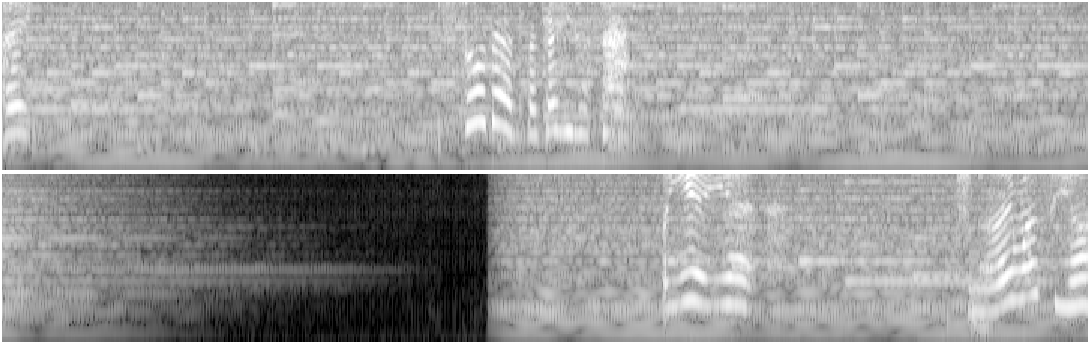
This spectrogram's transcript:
はい。そうだ高弘さん。違いますよ。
